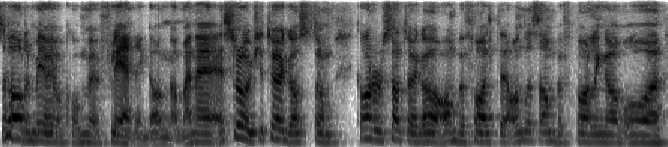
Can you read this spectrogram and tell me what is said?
så har det med å komme flere ganger. Men jeg, jeg slår jo ikke Tøger som hva var det du sa Tøger, har anbefalt andres anbefalinger og,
